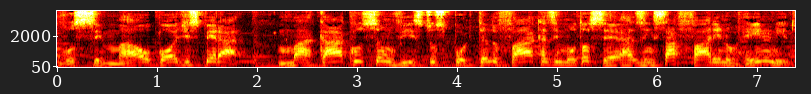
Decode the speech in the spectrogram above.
Você mal pode esperar. Macacos são vistos portando facas e motosserras em safari no Reino Unido.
